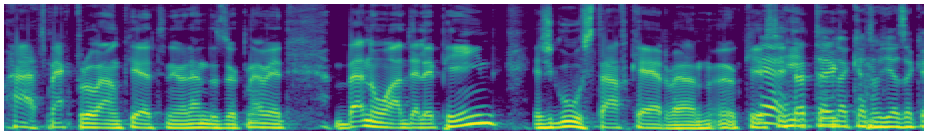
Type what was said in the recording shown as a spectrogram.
hát megpróbálom kiejteni a rendezők nevét, Benoit Delepine és Gustave Kerven készítették. neked, hogy, ezek,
